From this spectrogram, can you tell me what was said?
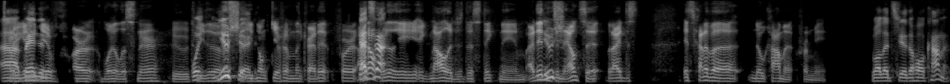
Are Uh, you going to Brandon, give our loyal listener who Well, you that you should. don't give him the credit for? I That's don't not- really acknowledge this nickname. I didn't denounce it, but I just it's kind of a no comment from me. well, let's hear the whole comment.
